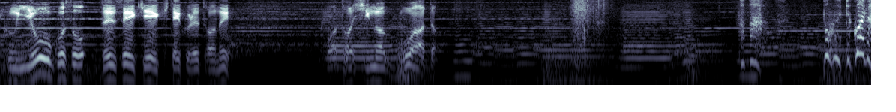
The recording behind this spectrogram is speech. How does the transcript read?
君ようこそ全盛期へ来てくれたね。私がゴアだ。パパ僕言ってゴアだ。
